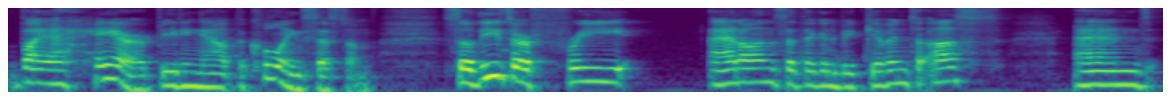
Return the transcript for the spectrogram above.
by a hair beating out the cooling system. So these are free add ons that they're going to be given to us. And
